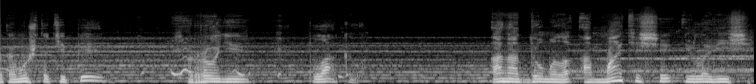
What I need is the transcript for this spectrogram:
Потому что теперь Рони плакала. Она думала о Матисе и Лависе.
